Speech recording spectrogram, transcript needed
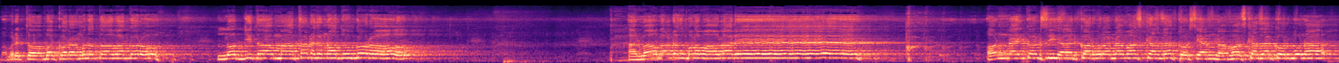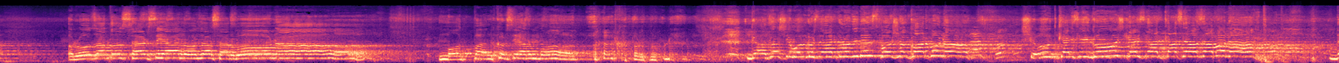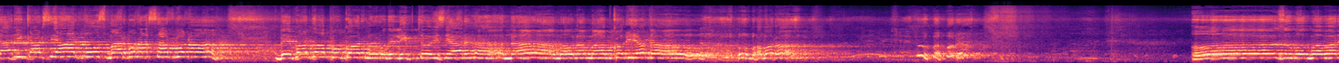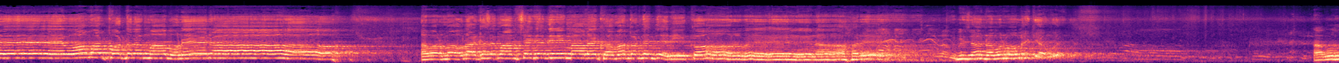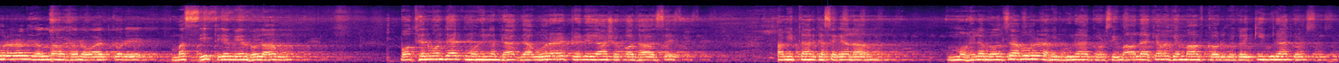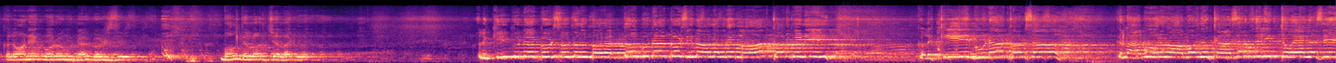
বাবারে তবা করার মতো তবা করো। লজ্জিত মাথাটাকে নত করো। আর মাওলার কাছে বলো মাওলা রে অন্যায় করছি আর করব না, নামাজ কাজা করছি আর নামাজ কাজা করব না। রোজা তো ছাড়ছি আর রোজা ছাড়বো না। মদ পান করছে আর মদ পান করব না। গাঁজা সেবন করছে, আর কোনো কোনোদিন স্পর্শ করব না। সুদ খাইছি, ঘুষ খাইছি, আর কাছেও যাব না। দাড়ি কাটছি, আর পোষ মারবো না ছাড়বো না। বেপর অপকর্মের মধ্যে লিপ্ত হয়েছে আর না না, মাওলা, মাফ করিয়া দাও। ও বাবারা ও বাবারা। ও মা বোনেরা, আমার মা মাওলার কাছে মাপ চাইতে দিলি মাওলায় ক্ষমা করতে দেরি করবে না। আরে বিজান আমার মাওলায় কেমন আবু হরাহ ধন্যবাদ করে, মসজিদ থেকে বের হলাম। পথের মধ্যে এক মহিলা ডাক আবু হরার এদিকে আসো, কথা আছে। আমি তার কাছে গেলাম। মহিলা বলছে, আবু আমি গুনাহ করছি মাওলাকে আমাকে মাফ করবে করে কি গুনাহ করছি? বলে, অনেক বড় গুনাহ করছি। বলতে লজ্জা লাগে বলে, কি গুনাহ করছ বলে মারাত্মক গুনাহ করছি মাওলা আমাকে মাফ করবে নি। বলে, কি গুনাহ করছ? বলে, আবু হরার অবৈধ কাজের মধ্যে লিপ্ত হয়ে গেছে।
